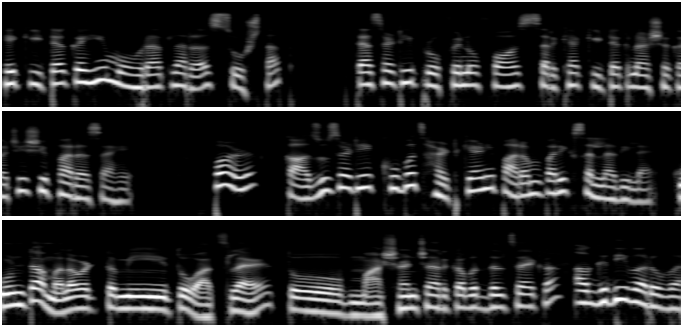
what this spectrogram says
हे कीटकही मोहरातला रस शोषतात त्यासाठी प्रोफेनोफॉस सारख्या कीटकनाशकाची शिफारस आहे. पण काजूसाठी एक खूपच हटके आणि पारंपरिक सल्ला दिलाय. कोणता? मला वाटतं मी तो वाचलाय. तो माशांच्या अर्काबद्दलचा आहे का? अगदी बरोबर.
